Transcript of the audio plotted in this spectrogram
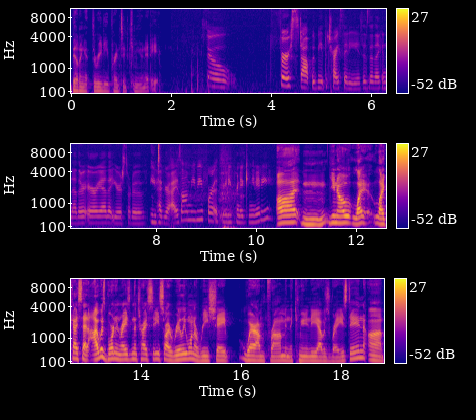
building a 3D printed community. So first stop would be the Tri Cities. Is there like another area that you're sort of you have your eyes on maybe for a 3D printed community? Uh, you know, like like I said, I was born and raised in the Tri Cities, so I really want to reshape where I'm from in the community I was raised in. Um,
